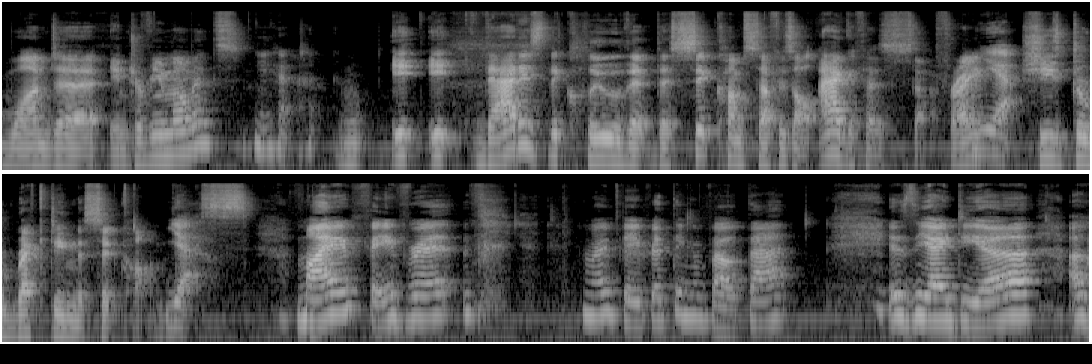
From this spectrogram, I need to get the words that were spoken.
Wanda interview moments, Yeah. it, it that is the clue that the sitcom stuff is all Agatha's stuff, right? Yeah. She's directing the sitcom. Yes. My favorite my favorite thing about that is the idea of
